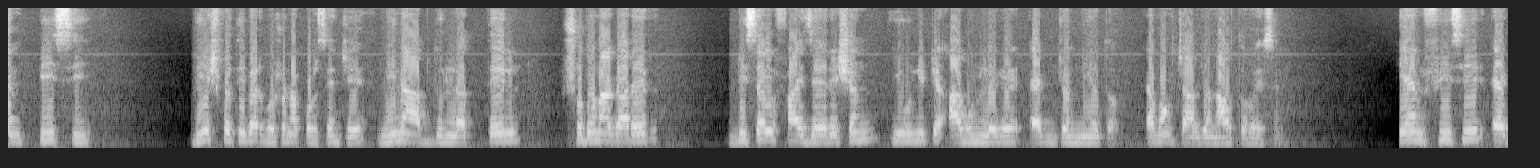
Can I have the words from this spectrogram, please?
KNPC বৃহস্পতিবার ঘোষণা করেছে যে মিনা আবদুল্লাহ তেল শোধনাগারের ডিসালফাইজারেশন ইউনিটে আগুন লেগে একজন নিহত এবং চারজন আহত হয়েছেন। কে এন কেএনফিসির এক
